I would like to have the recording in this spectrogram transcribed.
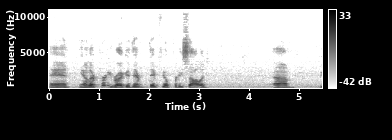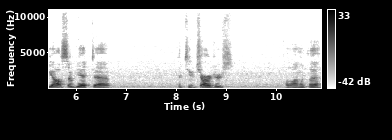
And, you know, they're pretty rugged. They they feel pretty solid. Um, we also get uh, the two chargers along with the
